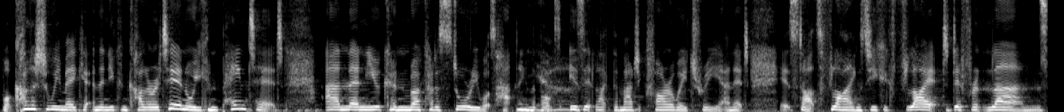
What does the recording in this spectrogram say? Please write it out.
What colour should we make it? And then you can colour it in, or you can paint it, and then you can work out a story. What's happening in the yeah. box? Is it like the magic faraway tree, and it it starts flying, so you could fly it to different lands,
